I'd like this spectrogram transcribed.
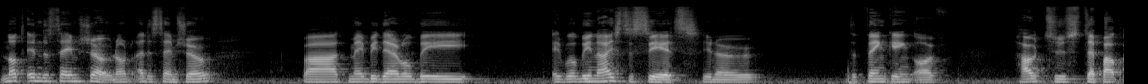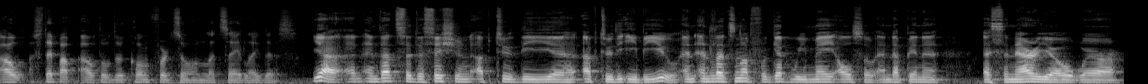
Not in the same show, not at the same show, but maybe there will be it will be nice to see it you know the thinking of how to step out, out step up out of the comfort zone let's say it like this yeah and, and that's a decision up to the uh, up to the ebu and and let's not forget we may also end up in a, a scenario where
